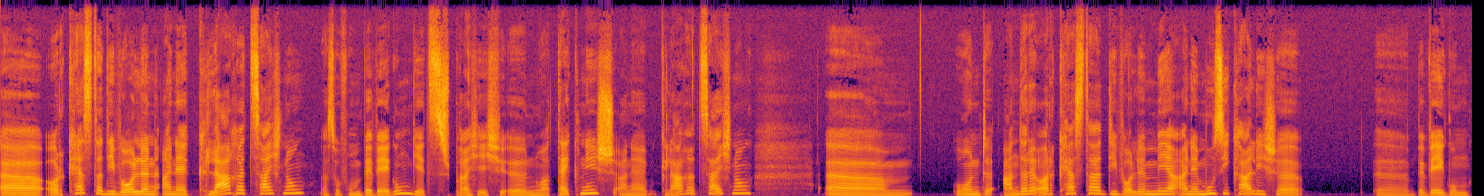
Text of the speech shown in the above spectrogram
äh, Orchester, die wollen eine klare Zeichnung, also von Bewegung, jetzt spreche ich äh, nur technisch, eine klare Zeichnung. Ähm, und andere Orchester, die wollen mehr eine musikalische äh, Bewegung.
